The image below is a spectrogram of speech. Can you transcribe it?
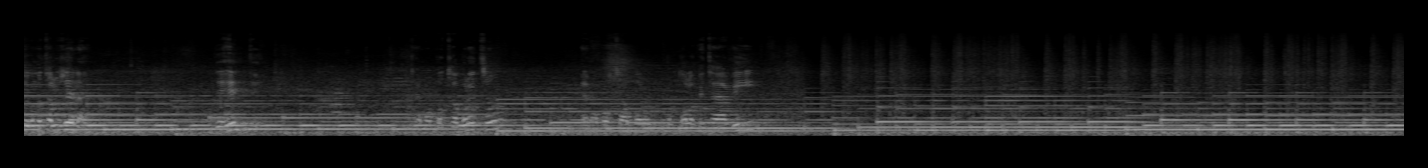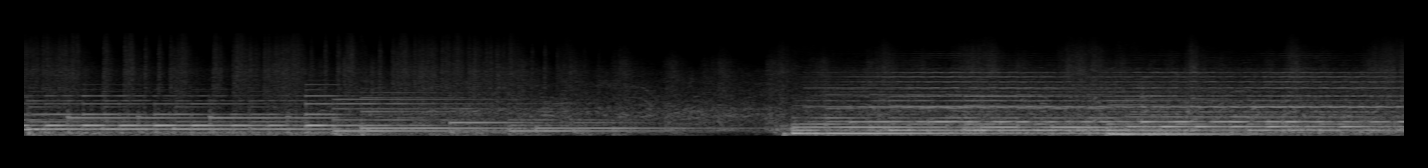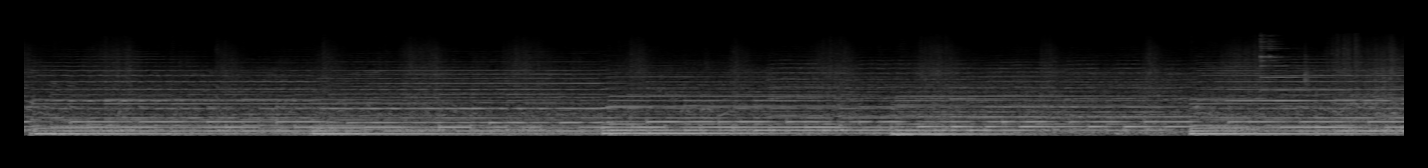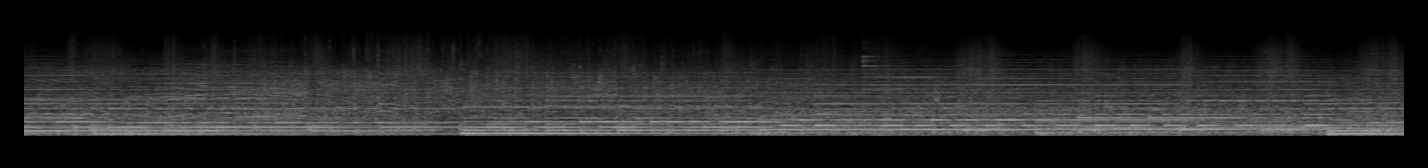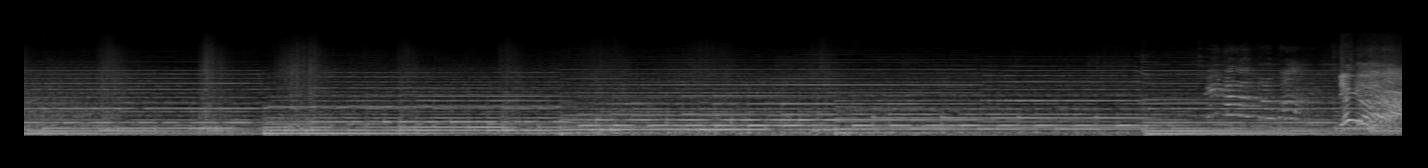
noche como está lo llena de gente. Hemos apostado por esto, hemos apostado por, por todo lo que está aquí. Bingo!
